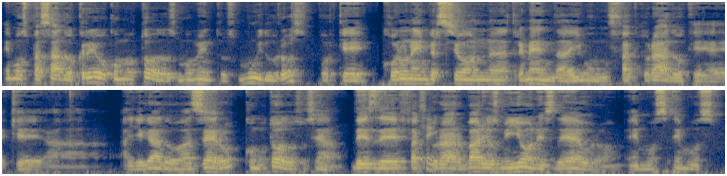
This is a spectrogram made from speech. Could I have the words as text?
hemos pasado, creo, como todos, momentos muy duros, porque con una inversión eh, tremenda y un facturado que, que ha, llegado a cero, como todos, o sea, desde facturar varios millones de euros, hemos, hemos,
